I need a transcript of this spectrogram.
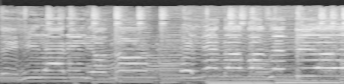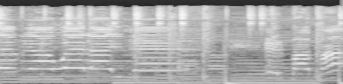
De Hilary Leonor, el nieto consentido de mi abuela Inés, el papá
